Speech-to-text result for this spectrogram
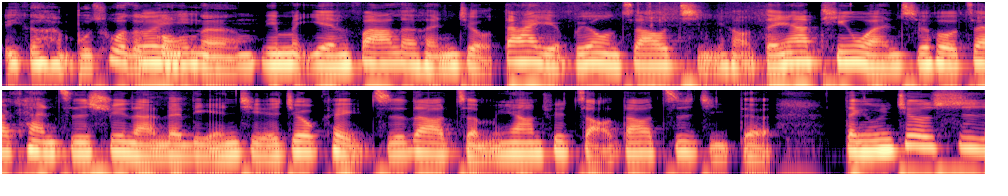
一个很不错的功能。你们研发了很久，大家也不用着急哈。等一下听完之后再看资讯栏的连接，就可以知道怎么样去找到自己的，等于就是。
